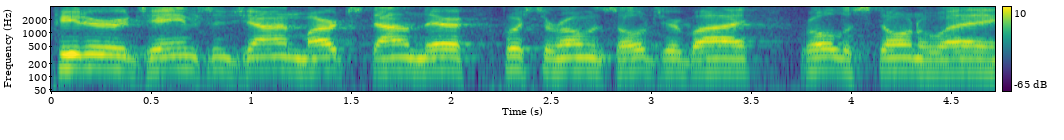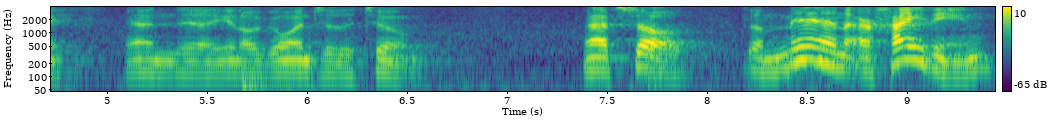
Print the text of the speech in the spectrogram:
Peter, James, and John marched down there, pushed a Roman soldier by, rolled a stone away, and, uh, you know, go into the tomb. Not so. The men are hiding,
